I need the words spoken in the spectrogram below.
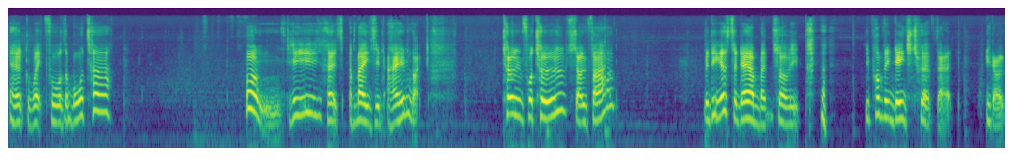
And wait for the mortar. Boom! He has amazing aim, like two for two so far. But he is an airman, so he, he probably needs to have that, you know,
